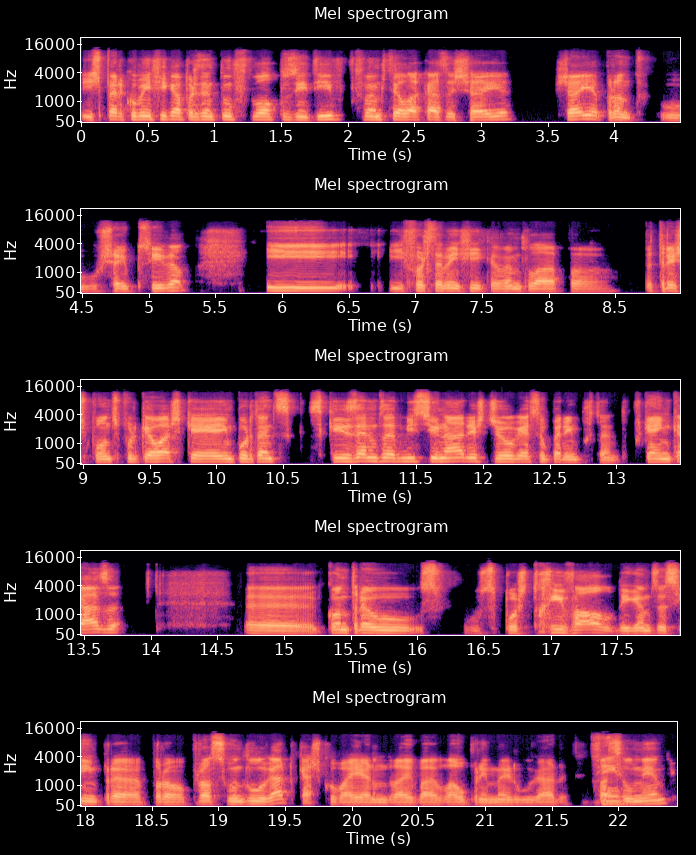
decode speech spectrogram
e espero que o Benfica apresente um futebol positivo, porque vamos ter lá a casa cheia, cheia, pronto, o cheio possível, e, e força Benfica, vamos lá para, para três pontos, porque eu acho que é importante, se, se quisermos ambicionar, este jogo é super importante, porque é em casa, eh, contra o, o suposto rival, digamos assim, para, para, o, para o segundo lugar, porque acho que o Bayern vai, vai lá o primeiro lugar facilmente.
